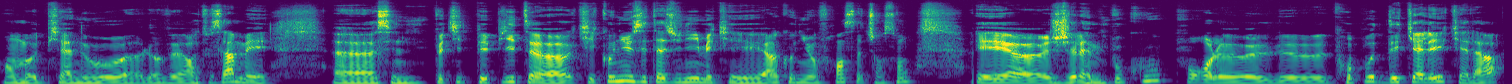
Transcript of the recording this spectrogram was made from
en mode piano, euh, lover et tout ça. Mais euh, c'est une petite pépite euh, qui est connue aux États-Unis mais qui est inconnue en France, cette chanson. Et je l'aime beaucoup pour le, le propos décalé qu'elle a.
